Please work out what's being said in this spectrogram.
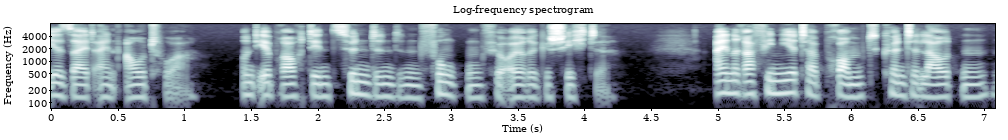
ihr seid ein Autor und ihr braucht den zündenden Funken für eure Geschichte. Ein raffinierter Prompt könnte lauten,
